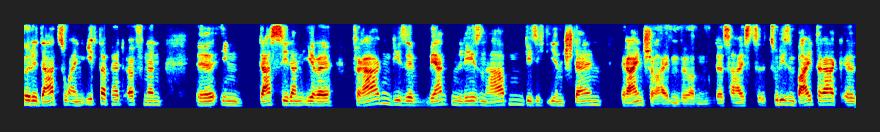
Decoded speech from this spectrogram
würde dazu ein Etherpad öffnen, äh, in das Sie dann Ihre Fragen, die Sie während dem Lesen haben, die sich Ihren stellen, reinschreiben würden. Das heißt, zu diesem Beitrag äh,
